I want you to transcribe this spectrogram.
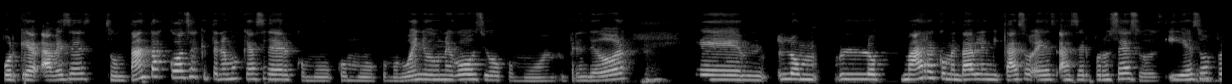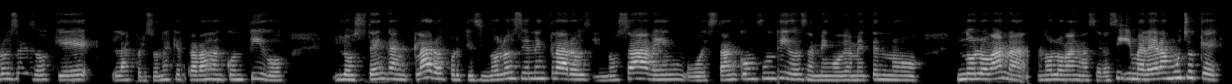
porque a veces son tantas cosas que tenemos que hacer como, como, como dueño de un negocio, como emprendedor. Em, lo, lo, más recomendable en mi caso es hacer procesos y esos procesos que las personas que trabajan contigo los tengan claros, porque si no los tienen claros y no saben o están confundidos, también obviamente no, no, lo, van a, no lo van a hacer así. Y me alegra mucho que,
